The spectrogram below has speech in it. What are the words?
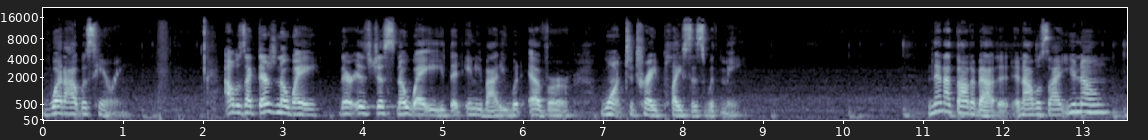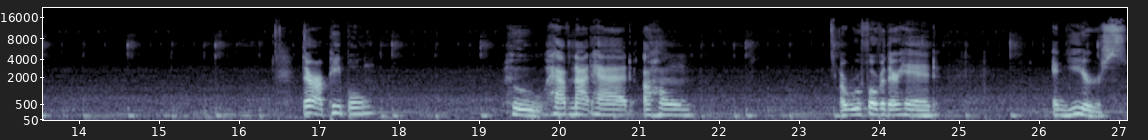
what I was hearing. I was like, there's no way, there is just no way that anybody would ever want to trade places with me. And then I thought about it and I was like, you know, there are people who have not had a home, a roof over their head in years.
